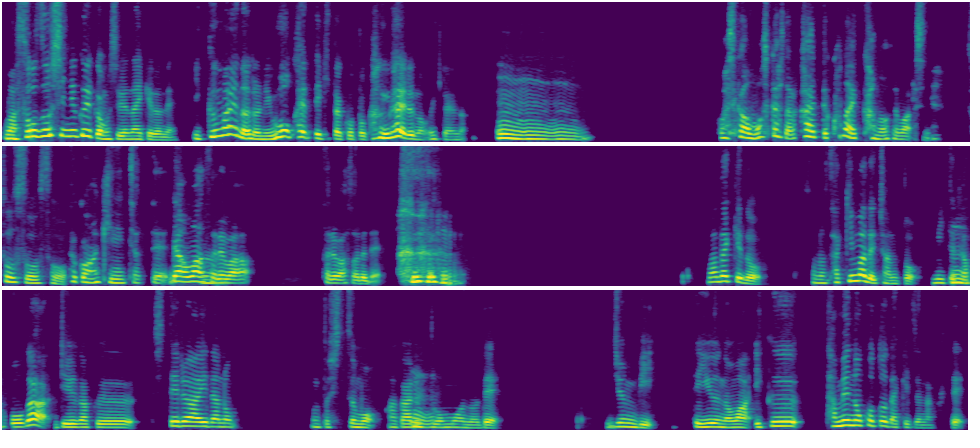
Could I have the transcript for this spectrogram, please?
まあ、うん想像しにくいかもしれないけどね、行く前なのにもう帰ってきたこと考えるの？みたいな。うんうんうん。まあしかももしかしたら帰ってこない可能性もあるしね。そうそうそそこが気に入っちゃって。でもまあうんそれは、それはそれで。う。う んまあ、だけど、その先までちゃんと見てた方が、留学してる間の本当質も上がると思うので、準備っていうのは行くためのことだけじゃなくて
